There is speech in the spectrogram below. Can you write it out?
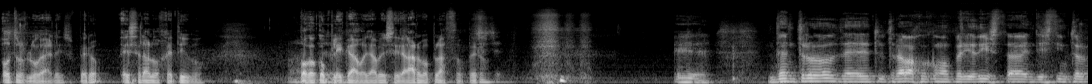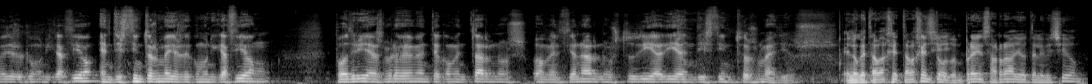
otros lugares, pero ese era el objetivo. Un poco complicado, ya ves, y de largo plazo, pero... Eh, dentro de tu trabajo como periodista en distintos medios de comunicación, en distintos medios de comunicación, ¿podrías brevemente comentarnos o mencionarnos tu día a día en distintos medios? En lo que trabajé, trabajé en todo, en prensa, radio, televisión.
